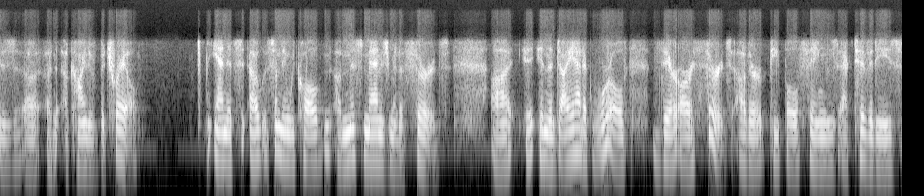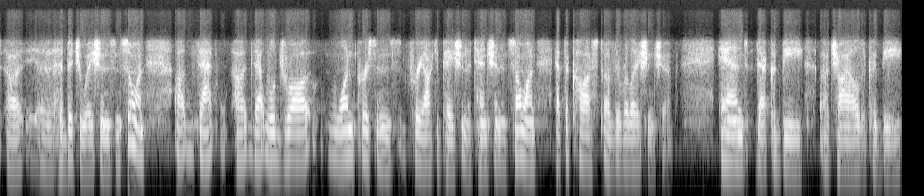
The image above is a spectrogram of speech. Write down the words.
is a, a, a, kind of betrayal. And it's uh, something we call a mismanagement of thirds. Uh, in the dyadic world, there are thirds, other people, things, activities, uh, uh, habituations, and so on, uh, that uh, that will draw one person's preoccupation, attention, and so on at the cost of the relationship. And that could be a child, it could be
